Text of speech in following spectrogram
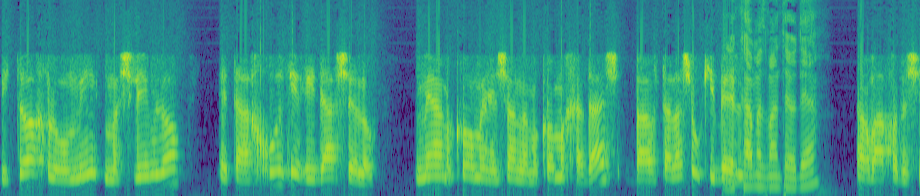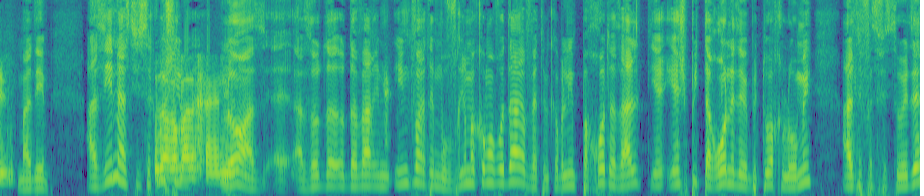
ביטוח לאומי משלים לו את האחוז ירידה שלו מהמקום הישן למקום החדש באבטלה שהוא קיבל, לכמה זמן אתה יודע? ארבעה חודשים. מדהים. אז הנה, אז תסתכלו... תודה רבה לך. לא, אז, אז עוד, עוד דבר, אם, אם כבר אתם עוברים מקום עבודה ואתם מקבלים פחות, אז אל, יש פתרון לזה בביטוח לאומי, אל תפספסו את זה.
